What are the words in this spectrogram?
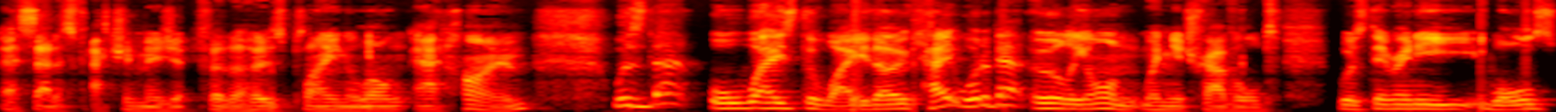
a satisfaction measure for those playing along at home. Was that always the way though, Kate? What about early on when you travelled? Was there any walls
